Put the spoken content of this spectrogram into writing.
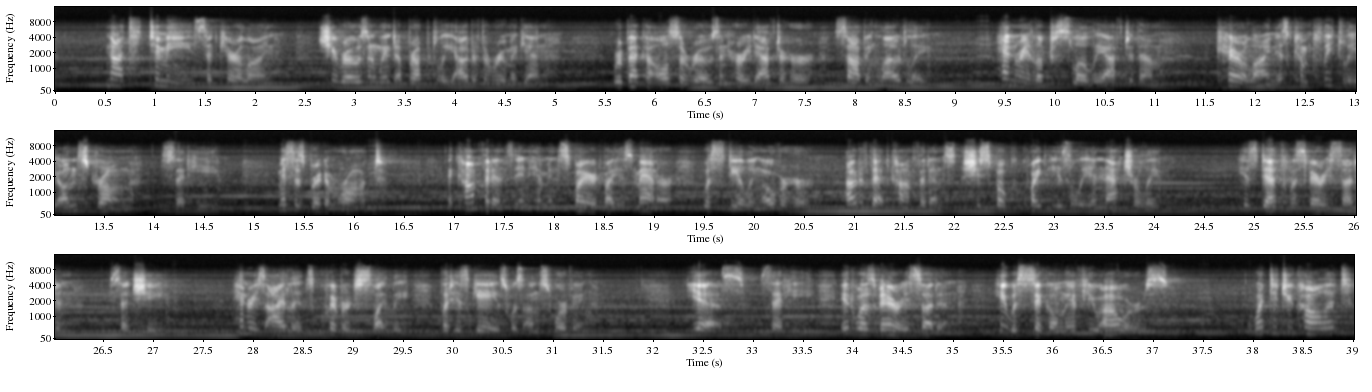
Not to me, said Caroline. She rose and went abruptly out of the room again. Rebecca also rose and hurried after her, sobbing loudly. Henry looked slowly after them. Caroline is completely unstrung, said he. Mrs. Brigham rocked. A confidence in him, inspired by his manner, was stealing over her. Out of that confidence, she spoke quite easily and naturally. His death was very sudden, said she. Henry's eyelids quivered slightly, but his gaze was unswerving. Yes, said he, it was very sudden. He was sick only a few hours. What did you call it?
